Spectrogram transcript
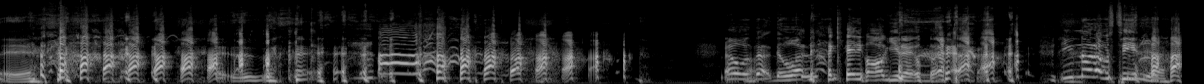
yeah. that was that. the What? I can't even argue that. you know that was Ti. yeah.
